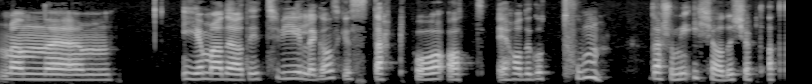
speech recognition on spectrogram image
Men um, i og med det at jeg tviler ganske sterkt på at jeg hadde gått tom dersom jeg ikke hadde kjøpt et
